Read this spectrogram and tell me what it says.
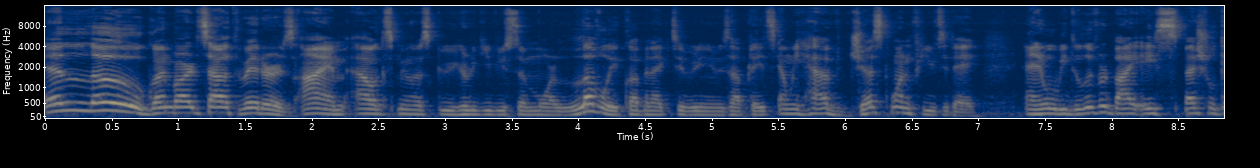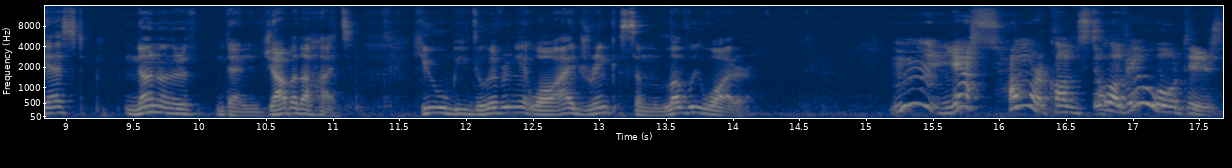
Hello, Glenbard South Raiders. I'm Alex Milescu here to give you some more lovely club and activity news updates, and we have just one for you today, and it will be delivered by a special guest, none other than Jabba the Hutt. He will be delivering it while I drink some lovely water. Mmm, yes, Homework Club still available it is.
